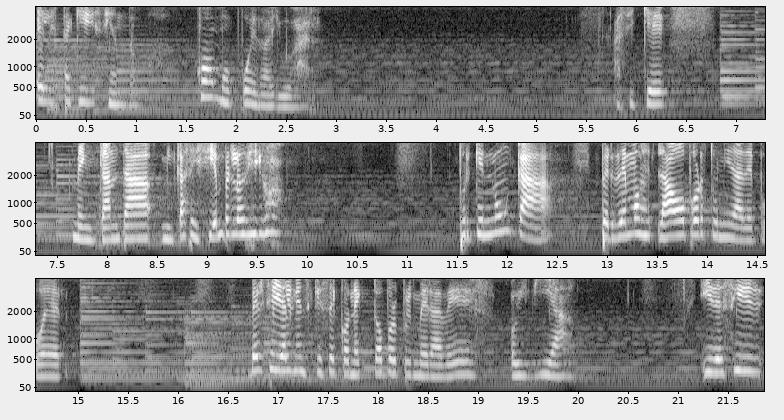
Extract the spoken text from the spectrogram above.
Él está aquí diciendo, ¿cómo puedo ayudar? Así que me encanta mi casa y siempre lo digo, porque nunca perdemos la oportunidad de poder ver si hay alguien que se conectó por primera vez hoy día y decir,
